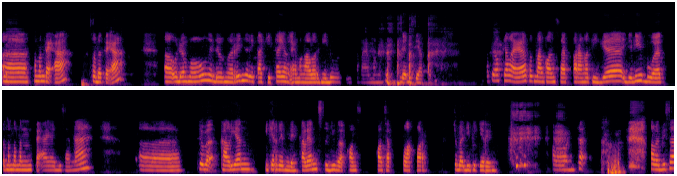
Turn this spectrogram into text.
uh, teman TA, sobat TA, uh, eh, udah mau ngedengerin cerita kita yang emang alur ngidul sih, karena emang nggak disiapin. Tapi oke okay lah ya tentang konsep orang ketiga. Jadi buat teman-teman TA yang di sana uh, coba kalian pikirin deh kalian setuju nggak konsep pelakor coba dipikirin kalau bisa kalau bisa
